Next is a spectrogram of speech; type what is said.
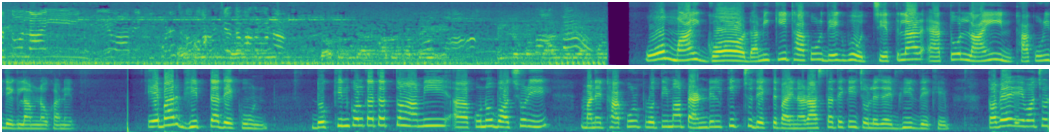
এত লাইন কি করে আমি যেতে পারব না। ও মাই গড আমি কি ঠাকুর দেখব? চেতলার এত লাইন ঠাকুরই দেখলাম না ওখানে। এবার ভিড়টা দেখুন। দক্ষিণ কলকাতার তো আমি কোনো বছরই মানে ঠাকুর প্রতিমা প্যান্ডেল কিচ্ছু দেখতে পাই না, রাস্তা থেকেই চলে যাই ভিড় দেখে। তবে এবছর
